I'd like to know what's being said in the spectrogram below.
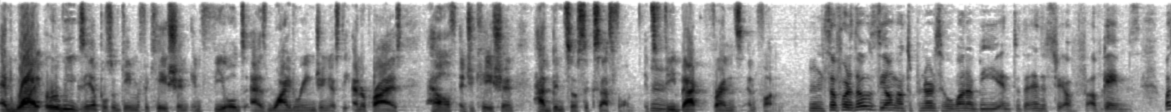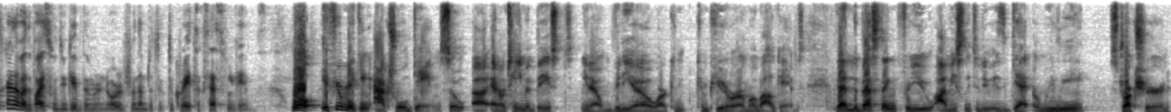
And why early examples of gamification in fields as wide-ranging as the enterprise, health, education have been so successful. It's mm. feedback, friends, and fun. Mm, so for those young entrepreneurs who want to be into the industry of, of games, what kind of advice would you give them in order for them to, to create successful games? Well, if you're making actual games, so uh, entertainment-based, you know, video or com computer or mobile games, then the best thing for you, obviously, to do is get a really structured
